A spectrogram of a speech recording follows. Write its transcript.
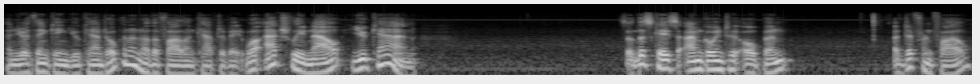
And you're thinking you can't open another file in Captivate. Well actually now you can. So in this case I'm going to open a different file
